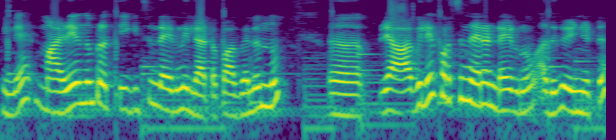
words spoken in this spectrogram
പിന്നെ മഴയൊന്നും പ്രത്യേകിച്ച് ഉണ്ടായിരുന്നില്ല കേട്ടോ. പകലൊന്നും രാവിലെ കുറച്ച് നേരം ഉണ്ടായിരുന്നു. അത് കഴിഞ്ഞിട്ട്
